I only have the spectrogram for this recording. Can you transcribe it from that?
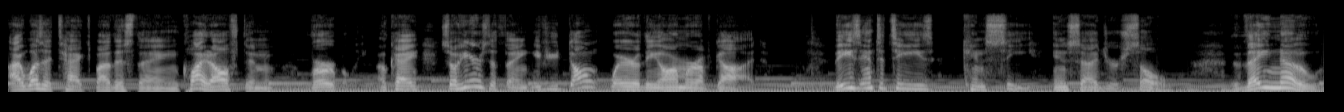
I was attacked by this thing quite often verbally. Okay, so here's the thing if you don't wear the armor of God, these entities can see inside your soul. They know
